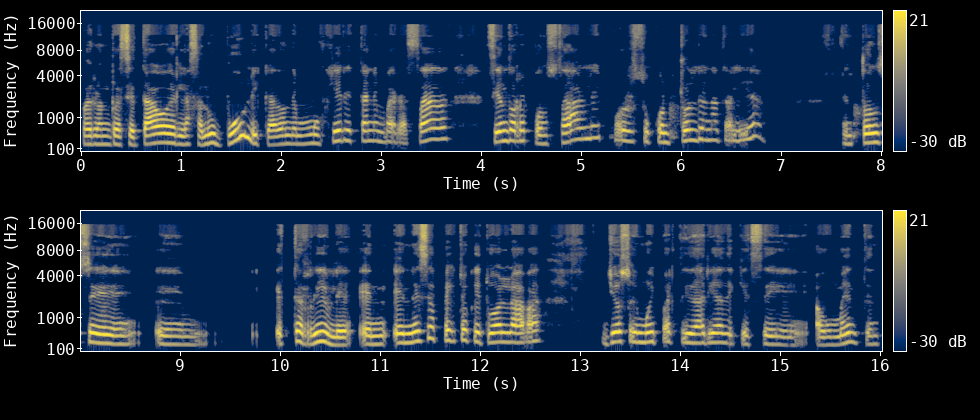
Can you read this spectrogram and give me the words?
fueron recetados en la salud pública, donde mujeres están embarazadas siendo responsables por su control de natalidad. Entonces, em, es terrible. En, ese aspecto que tú hablabas, yo soy muy partidaria de que se aumenten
